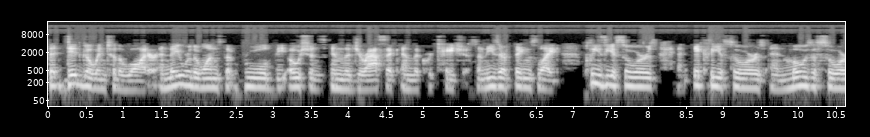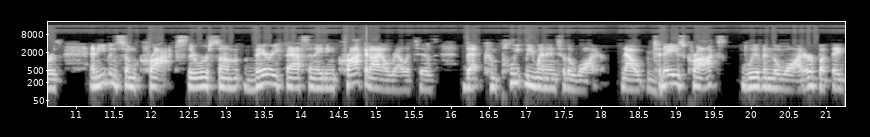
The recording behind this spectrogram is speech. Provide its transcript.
that did go into the water, and they were the ones that ruled the oceans in the Jurassic and the Cretaceous. And these are things like plesiosaurs and ichthyosaurs and mosasaurs and even some crocs. There were some very fascinating crocodile relatives that completely went into the water. Now, mm-hmm. today's crocs live in the water, but they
